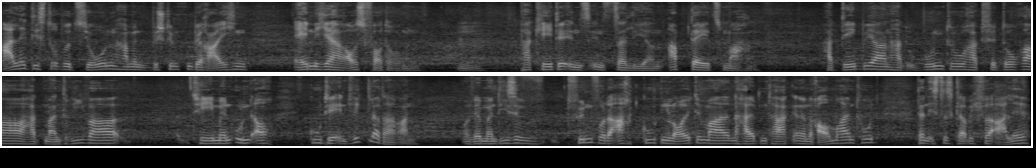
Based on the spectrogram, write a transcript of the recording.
Alle Distributionen haben in bestimmten Bereichen ähnliche Herausforderungen. Mhm. Pakete ins installieren, Updates machen. Hat Debian, hat Ubuntu, hat Fedora, hat Mandriva Themen und auch gute Entwickler daran. Und wenn man diese fünf oder acht guten Leute mal einen halben Tag in den Raum reintut, dann ist das, glaube ich, für alle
